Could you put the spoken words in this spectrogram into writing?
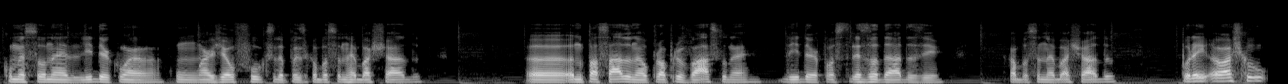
começou né, líder com, a, com Argel Fux, depois acabou sendo rebaixado. Uh, ano passado, né, o próprio Vasco, né, líder após três rodadas e acabou sendo rebaixado. Porém, eu acho que o,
